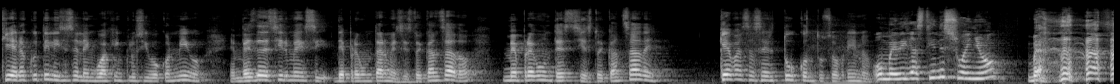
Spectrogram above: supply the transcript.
Quiero que utilices el lenguaje inclusivo conmigo. En vez de decirme si, de preguntarme si estoy cansado, me preguntes si estoy cansada. ¿Qué vas a hacer tú con tu sobrino? O me digas, ¿tienes sueño? Sí,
